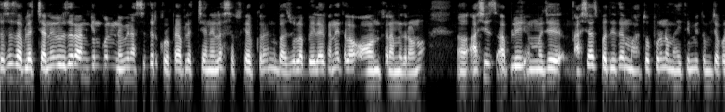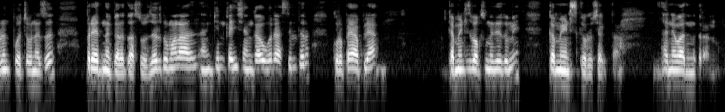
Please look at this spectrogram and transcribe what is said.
तसंच आपल्या चॅनलवर जर आणखीन कोणी नवीन असेल तर कृपया आपल्या चॅनलला सबस्क्राईब करा आणि बाजूला बेल आयकॉन आहे त्याला ऑन करा मित्रांनो. अशीच आपली म्हणजे अशाच पद्धतीने महत्त्वपूर्ण माहिती मी तुमच्यापर्यंत पोहोचवण्याचा प्रयत्न करत असतो. जर तुम्हाला आणखीन काही शंका वगैरे असतील तर कृपया आपल्या कमेंट्स बॉक्समध्ये तुम्ही कमेंट्स करू शकता. धन्यवाद मित्रांनो.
